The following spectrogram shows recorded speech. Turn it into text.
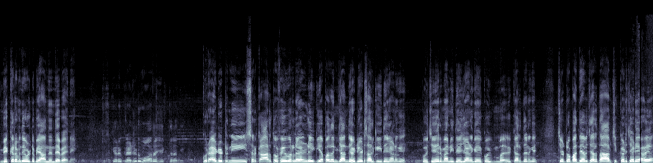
ਵਿਕਰਮ ਦੇ ਉਲਟ ਬਿਆਨ ਦਿੰਦੇ ਪਏ ਨੇ। ਤੁਸੀਂ ਕਹਿ ਰਹੇ ਹੋ ਕ੍ਰੈਡਿਟ ਵਾਰ ਹੈ ਇੱਕ ਤਰ੍ਹਾਂ ਦੀ? ਕ੍ਰੈਡਿਟ ਨਹੀਂ ਸਰਕਾਰ ਤੋਂ ਫੇਵਰ ਲੈਣ ਲਈ ਕੀ ਆ ਪਤਾ ਨਹੀਂ ਜਾਂਦੇ ਹੋਏ ਡੇਢ ਸਾਲ ਕੀ ਦੇ ਜਾਣਗੇ? ਕੋਈ ਚੇਅਰਮੈਨ ਹੀ ਦੇ ਜਾਣਗੇ ਕੋਈ ਕਰ ਦੇਣਗੇ। ਚਟੋਪਾਧਿਆ ਵਿਚਾਰਾ ਤਾਂ ਆਪ ਚਿੱਕੜ ਚੜਿਆ ਹੋਇਆ।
